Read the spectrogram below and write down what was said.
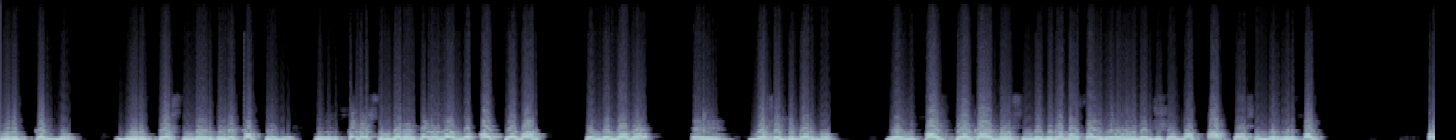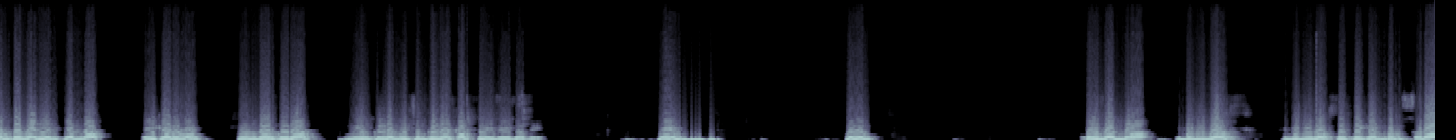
গ্রুপ কাটবো গ্রুপটা সুন্দর করে কাটতে হবে। গ্রুপ কাটা সুন্দরের কারণে আমরা ফাইভটা আবার সুন্দরভাবে এই বসাইতে পারব। যেমন ফাইভটা সুন্দর করে বসাইলে ওইটার ভিতরটা কাটটা সুন্দর করে কাট, আনতে পারি আর কি আমরা। এই কারণে সুন্দর করে মিল করে মেশিন করে কাটতে হবে এইভাবে। হ্যাঁ। এই যে আমরা ডিবি বক্স ডিবি বক্সের থেকে একদম সোজা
